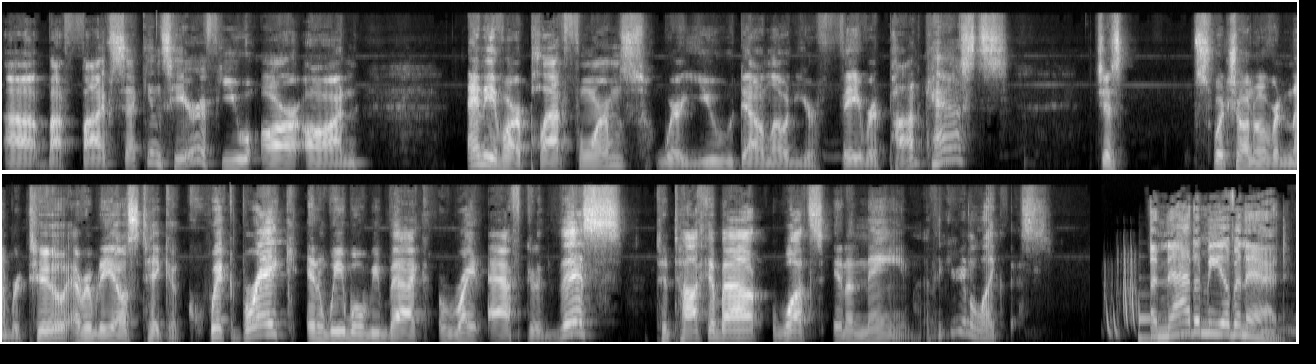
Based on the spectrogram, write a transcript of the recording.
uh, about five seconds here. If you are on any of our platforms where you download your favorite podcasts, just switch on over to number two. Everybody else, take a quick break, and we will be back right after this to talk about what's in a name. I think you're going to like this. Anatomy of an ad.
